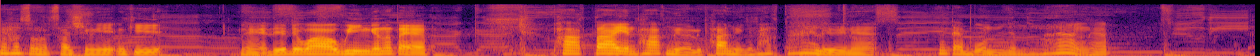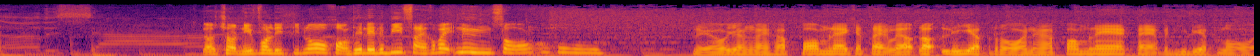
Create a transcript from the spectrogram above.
นะครับสำหรับซาชิมิเมื่อกี้แหมเรียกได้ว่าวิ่งกันตั้งแต่ภาคใต้ยันภาคเหนือหรือภาคเหนือยันภาคใต้เลยนะฮะตั้งแต่บนยันล่างนะครับแล้วช็อตนี้ฟอริติโนของเทเลทบี้ใส่เข้าไปหนึ่งสองโอ้โห แล้วยังไงครับป้อมแรกจะแตกแล้วเราเรียบร้อยนะ ป้อมแรกแตกเป็นที่เรียบร้อย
